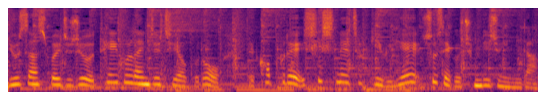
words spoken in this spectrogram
뉴사우스웨일즈주 테이블랜드 지역으로 커플의 시신을 찾기 위해 수색을 준비 중입니다.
